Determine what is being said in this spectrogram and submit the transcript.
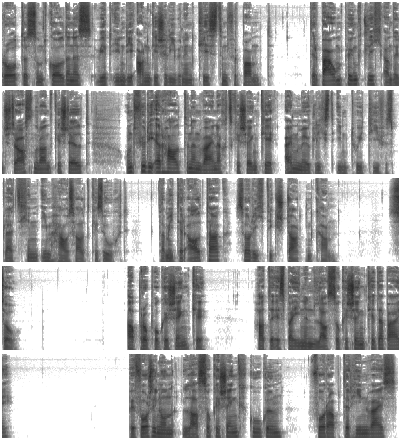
Rotes und Goldenes wird in die angeschriebenen Kisten verbannt, der Baum pünktlich an den Straßenrand gestellt und für die erhaltenen Weihnachtsgeschenke ein möglichst intuitives Plätzchen im Haushalt gesucht, damit der Alltag so richtig starten kann. So. Apropos Geschenke. Hatte es bei Ihnen Lasso-Geschenke dabei? Bevor Sie nun Lasso-Geschenk googeln, vorab der Hinweis,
